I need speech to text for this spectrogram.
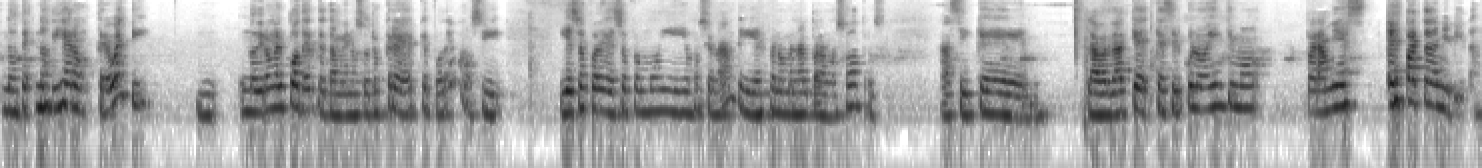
nos, dijeron, creo en ti, nos dieron el poder de también nosotros creer que podemos. Y, y eso, fue, eso fue muy emocionante y es fenomenal para nosotros. Así que la verdad que, que Círculo Íntimo para mí es, es parte de mi vida,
